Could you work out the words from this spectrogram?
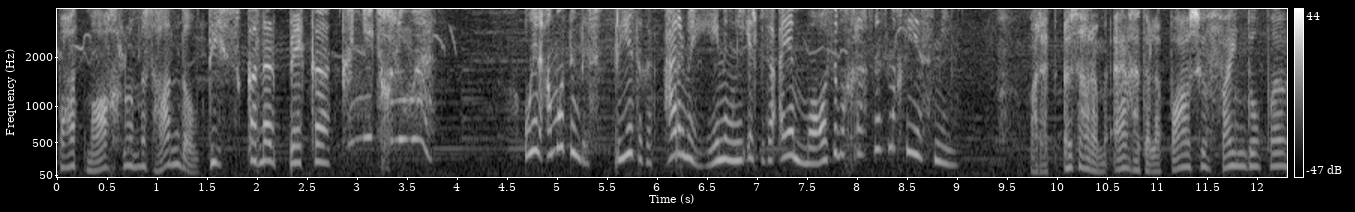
paat ma glo mishandel. Die skinderbekke. Kan jy dit glo? O, en almal dink dis vreeslik dat arme Henning nie eers by sy eie ma se begrafnis mag wees nie. Maar dit is arm erg dat hulle pa so fyn dophou.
